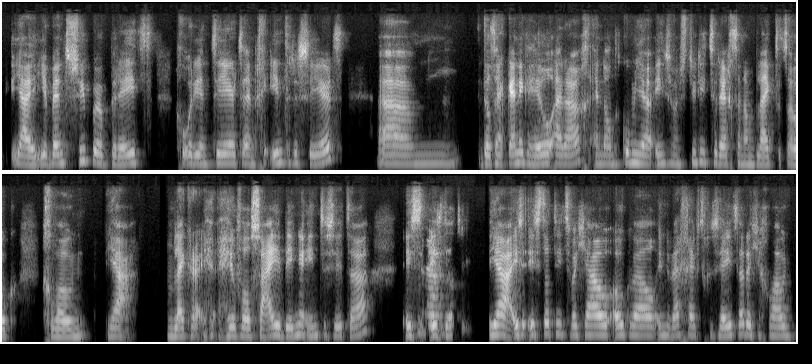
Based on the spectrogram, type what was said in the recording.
ja, je bent super breed georiënteerd en geïnteresseerd. Um, dat herken ik heel erg. En dan kom je in zo'n studie terecht en dan blijkt het ook gewoon, ja, dan blijken er heel veel saaie dingen in te zitten. Is, is, dat, ja, is, is dat iets wat jou ook wel in de weg heeft gezeten? Dat je gewoon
